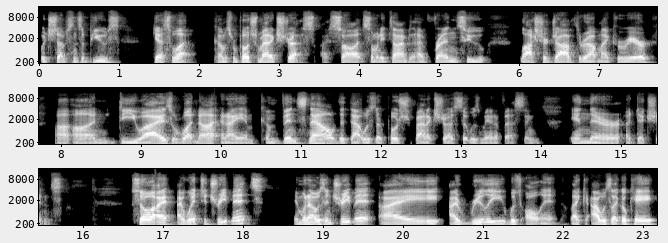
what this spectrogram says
which substance abuse, guess what? comes from post traumatic stress. I saw it so many times. I have friends who lost their job throughout my career uh, on DUIs and whatnot. And I am convinced now that that was their post traumatic stress that was manifesting in their addictions. So I, I went to treatment. And when I was in treatment, I I really was all in. Like I was like, okay,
